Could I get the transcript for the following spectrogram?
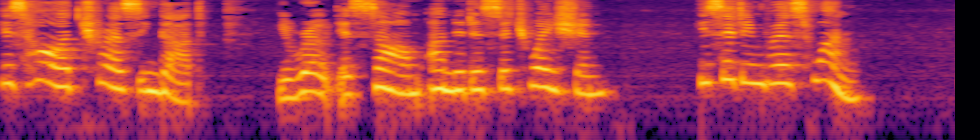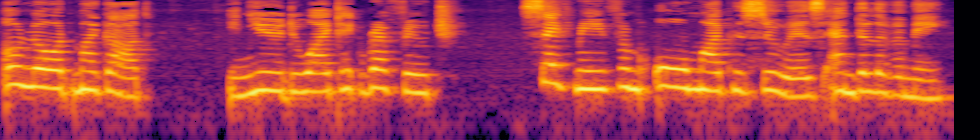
His heart trusts in God. He wrote a psalm under the situation. He said in verse 1, O Lord my God, in you do I take refuge. Save me from all my pursuers and deliver me.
